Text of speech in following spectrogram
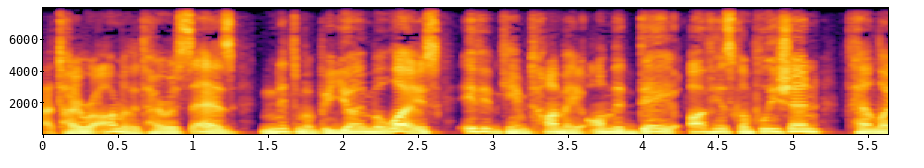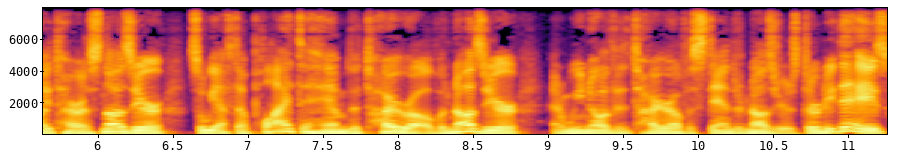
HaTorah Amr, the Torah says, Nitma b'yom if he became Tame on the day of his completion, ten light Taras Nazir, so we have to apply to him the Torah of a Nazir, and we know that the Torah of a standard Nazir is 30 days,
